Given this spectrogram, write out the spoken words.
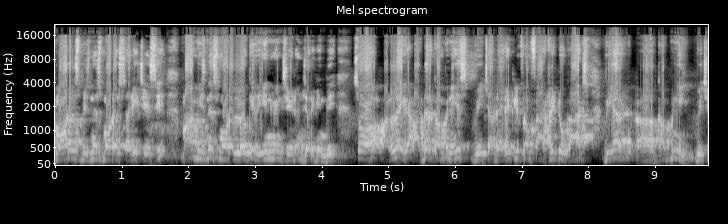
మోడల్స్ బిజినెస్ మోడల్స్ స్టడీ చేసి మా బిజినెస్ మోడల్లోకి రీఇన్వెంట్ చేయడం జరిగింది. So unlike other companies which are directly from factory to carts we are company which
